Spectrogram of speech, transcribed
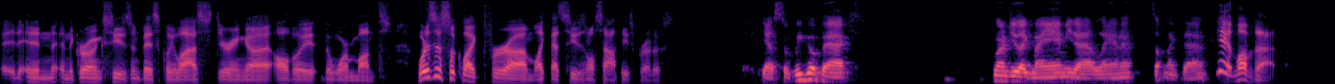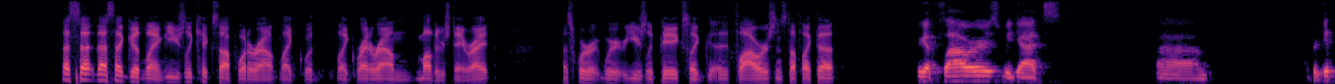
in in the growing season, basically lasts during uh, all the the warm months. What does this look like for um, like that seasonal southeast produce? Yeah, so if we go back, you want to do like Miami to Atlanta, something like that. Yeah, love that. That's that that's that good lane. It usually kicks off what around like with like right around Mother's Day, right? That's where where it usually peaks, like uh, flowers and stuff like that. We got flowers, we got, um, I forget,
